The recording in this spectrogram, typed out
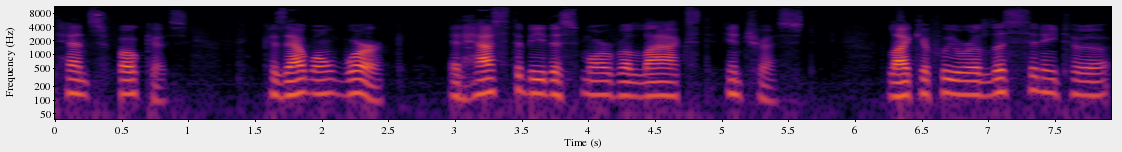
tense focus, because that won't work. It has to be this more relaxed interest. Like if we were listening to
